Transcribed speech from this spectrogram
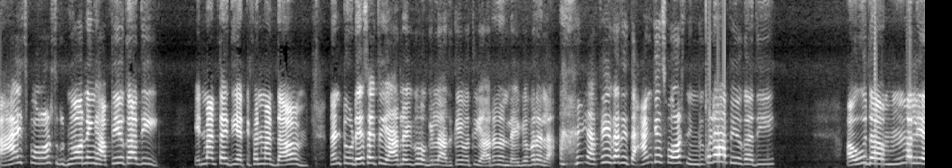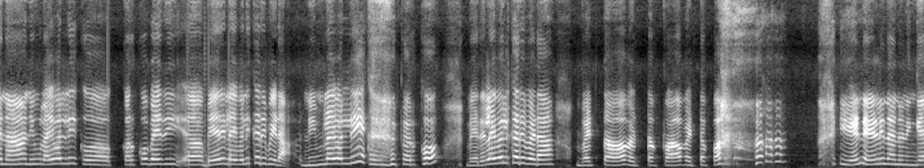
Hi sports good morning happy Ugadi ಏನ್ ಮಾಡ್ತಾ ಇದೀಯಾ? ಟಿಫನ್ ಮಾಡ್ದಾ? ನಾನು ಟೂ ಡೇಸ್ ಆಯ್ತು ಯಾರು ಲೈವ್ಗೆ ಹೋಗಿಲ್ಲ. ಅದಕ್ಕೆ ಇವತ್ತು ಯಾರು ನನ್ನ ಲೈವ್ಗೆ ಬರಲ್ಲ. Happy Ugadi thank you sports ನಿಮಗೂ ಕೂಡ ಹ್ಯಾಪಿ ಯುಗಾದಿ ಹೌದಾ? ಹ್ಞೂ ಅಲ್ಲಿಯನ ನೀವು ಲೈವಲ್ಲಿ ಕರ್ಕೋಬೇರಿ ಬೇರೆ ಲೈವಲ್ಲಿ ಕರಿಬೇಡ. ನಿಮ್ಮ ಲೈವಲ್ಲಿ ಕರ್ಕೋ ಬೇರೆ ಲೈವಲ್ಲಿ ಕರಿಬೇಡ. ಬೆಟ್ಟ, ಬೆಟ್ಟಪ್ಪ ಬೆಟ್ಟಪ್ಪ. ಏನು ಹೇಳಿ ನಾನು ನಿಮಗೆ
